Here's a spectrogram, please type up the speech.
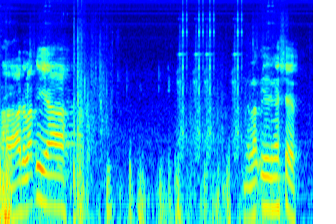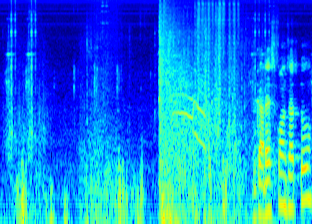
go. Ah, dalam A lah. Dalam A dengan chef. Dekat respon satu.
